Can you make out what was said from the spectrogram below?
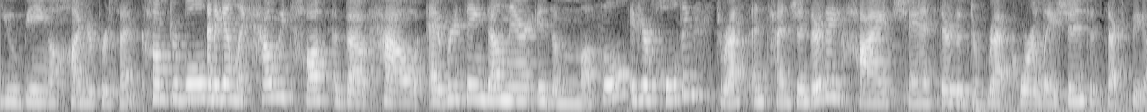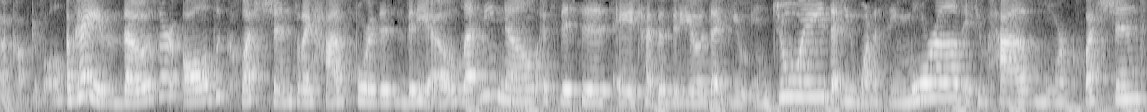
you being 100% comfortable. And again, like how we talked about how everything down there is a muscle. If you're holding stress and tension, there's a high chance there's a direct correlation to sex being uncomfortable. Okay, those are all the questions that I have for this video. Let me know if this is a type of video that you enjoy, that you wanna see more of, if you have more questions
